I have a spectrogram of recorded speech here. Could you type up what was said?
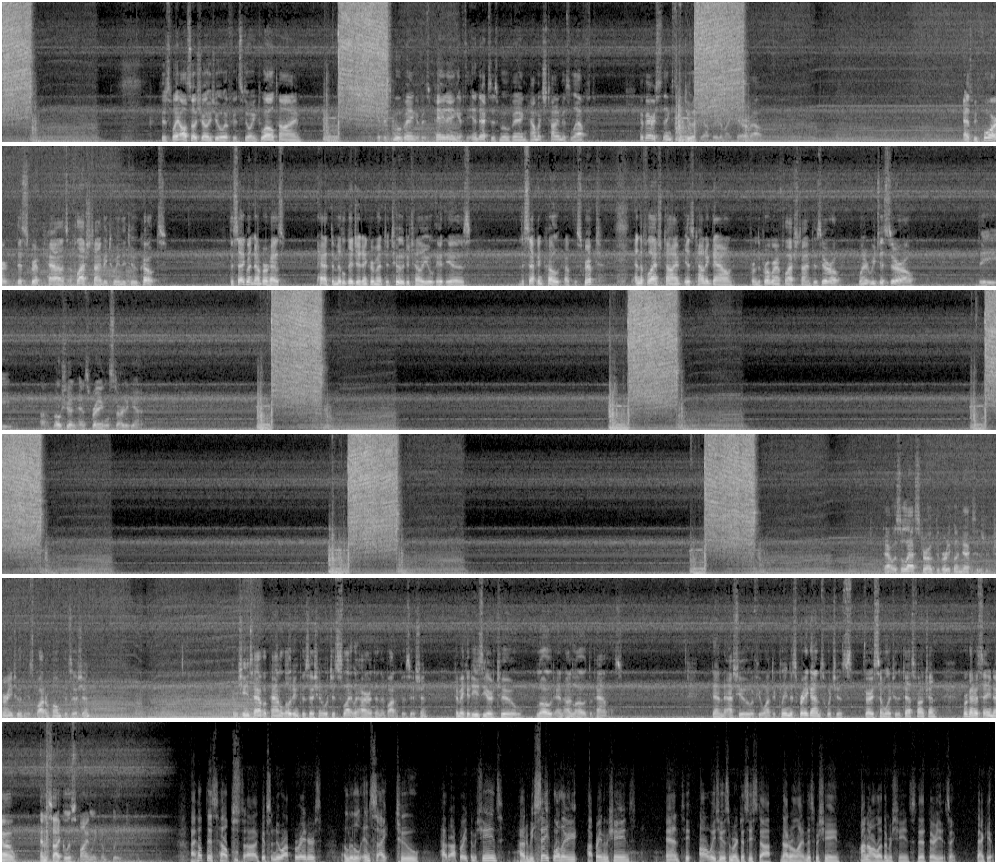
The display also shows you if it's doing dwell time, if it's moving, if it's painting, if the index is moving, how much time is left, and various things that you as the operator might care about. As before, this script has a flash time between the two codes. The segment number has had the middle digit increment to 2 to tell you it is the second coat of the script, and the flash time is counting down from the program flash time to 0. When it reaches 0, the uh, motion and spraying will start again. That was the last stroke. The vertical index is returning to its bottom home position. The machines have a panel loading position which is slightly higher than the bottom position to make it easier to load and unload the panels. Then ask you if you want to clean the spray guns, which is very similar to the test function. We're going to say no, and the cycle is finally complete. I hope this helps uh, give some new operators a little insight to how to operate the machines, how to be safe while they're operating the machines, and to always use emergency stop, not only on this machine, on all other machines that they're using. Thank you.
